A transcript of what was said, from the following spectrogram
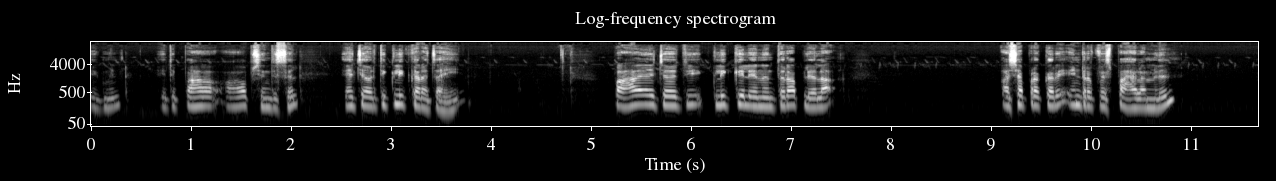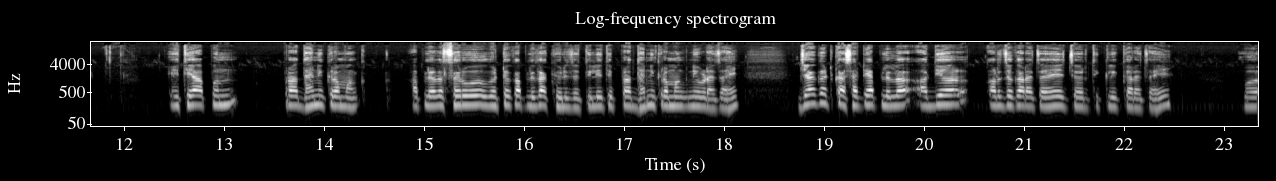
एक मिनिट इथे पहा हा ऑप्शन दिसेल. याच्यावरती क्लिक करायचं आहे. पहा याच्यावरती क्लिक केल्यानंतर आपल्याला अशा प्रकारे इंटरफेस पाहायला मिळेल. येथे आपण प्राधान्य क्रमांक आपल्याला सर्व घटक आपले दाखवले जातील. येथे प्राधान्य क्रमांक निवडायचा आहे. ज्या घटकासाठी आपल्याला आधी अर्ज करायचा आहे याच्यावरती क्लिक करायचं आहे. व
